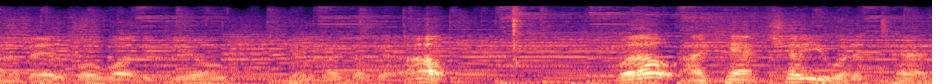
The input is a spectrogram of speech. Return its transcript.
unavailable while the guild can okay. Oh! Well, I can't show you what a tech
